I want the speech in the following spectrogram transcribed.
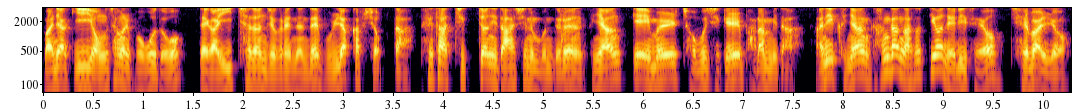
만약 이 영상을 보고도 내가 2차 전직을 했는데 물약값이 없다. 폐사 직전이다 하시는 분들은 그냥 게임을 접으시길 바랍니다. 아니 그냥 한강 가서 뛰어내리세요. 제발요.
